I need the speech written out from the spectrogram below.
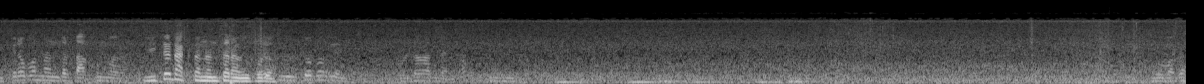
इकडं पण नंतर टाकून बघा. इथं टाकता नंतर आम्ही पुढं. उलटं भरले उलटा हो बघा.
